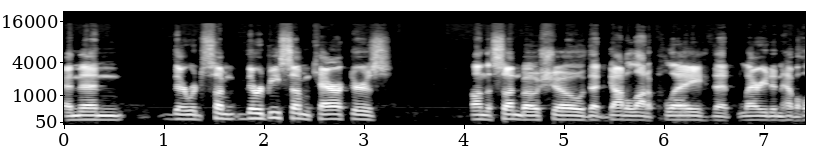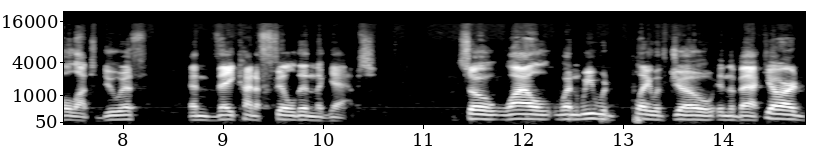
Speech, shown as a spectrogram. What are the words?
and then there would some there would be some characters on the Sunbow show that got a lot of play that Larry didn't have a whole lot to do with, and they kind of filled in the gaps. So while when we would play with Joe in the backyard,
